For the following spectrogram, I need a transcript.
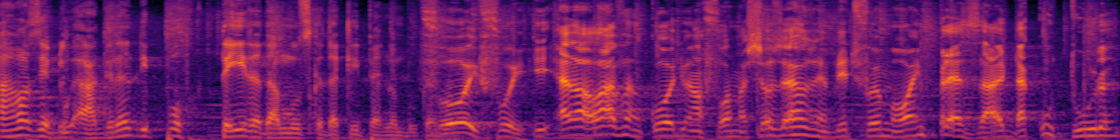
A Rosenblit, a grande porteira da música daqui em Pernambuco. Né? Foi, foi. E ela alavancou de uma forma. Seu Zé Rosenblit foi o maior empresário da cultura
